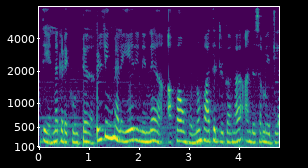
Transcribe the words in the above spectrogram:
இது என்ன கிடைக்கும்ட்டு. பில்டிங் மேல ஏறி நின்னு அப்பாவும் பொண்ணும் பார்த்துட்டு இருக்காங்க அந்த சமயத்துல.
